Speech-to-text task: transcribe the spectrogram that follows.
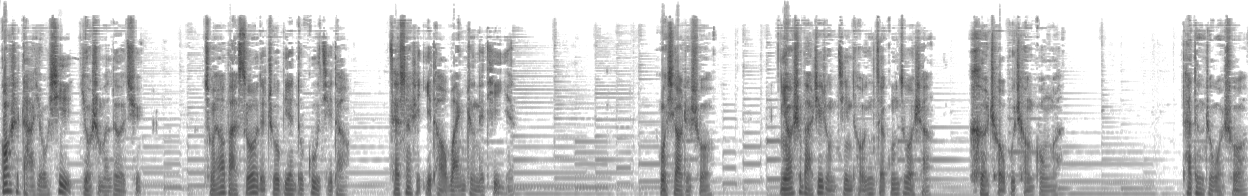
光是打游戏有什么乐趣？总要把所有的周边都顾及到，才算是一套完整的体验。我笑着说：“你要是把这种劲头用在工作上，何愁不成功啊？”他瞪着我说：“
